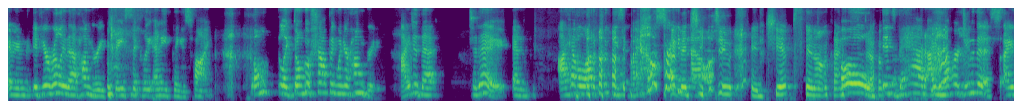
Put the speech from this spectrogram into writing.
I mean, if you're really that hungry, basically anything is fine. Don't like, don't go shopping when you're hungry. I did that today, and I have a lot of cookies in my house right I bet now. you do. And chips and all kinds Oh, of stuff. Oh, it's bad. I never do this. I,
